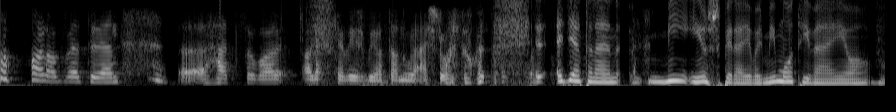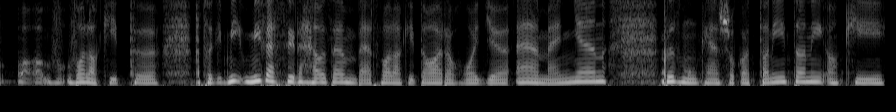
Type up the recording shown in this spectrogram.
alapvetően, hát szóval a legkevésbé a tanulásról szólt. Egyáltalán mi inspirálja, vagy mi motiválja valakit, tehát, hogy mi, mi veszi rá az embert valakit arra, hogy elmenjen közmunkásokat tanítani, aki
